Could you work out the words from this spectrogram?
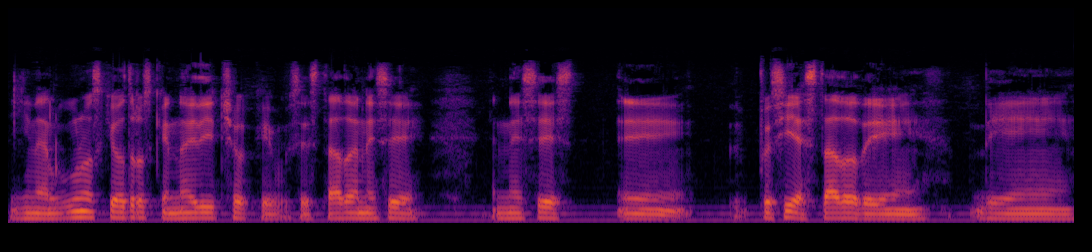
en algunos que otros que no he dicho que pues he estado en ese, en ese, eh, pues sí, estado de, de,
